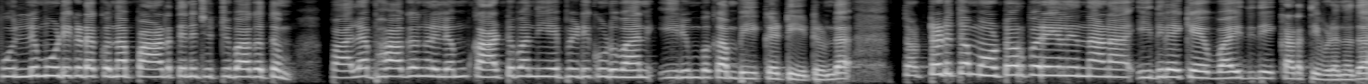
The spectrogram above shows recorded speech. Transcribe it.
പുല്ലുമൂടി കിടക്കുന്ന പാടത്തിന് ചുറ്റുഭാഗത്തും പല ഭാഗങ്ങളിലും കാട്ടുപന്നിയെ പിടികൂടുവാൻ ഇരുമ്പ് കമ്പി കെട്ടിയിട്ടുണ്ട്. തൊട്ടടുത്ത മോട്ടോർ പുരയിൽ നിന്നാണ് ഇതിലേക്ക് വൈദ്യുതി കടത്തിവിടുന്നത്.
